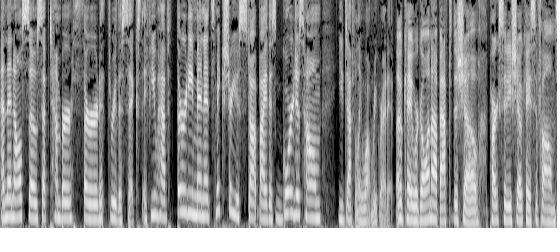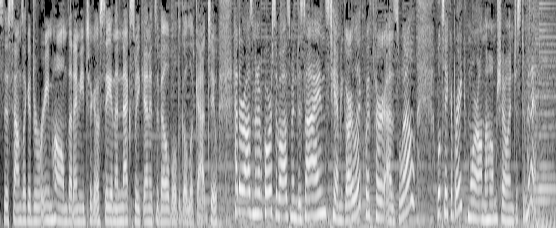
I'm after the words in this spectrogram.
And then also September 3rd through the 6th. If you have 30 minutes, make sure you stop by this gorgeous home. You definitely won't regret it. Okay, we're going up after the show. Park City Showcase of Homes. This sounds like a dream home that I need to go see. And then next weekend, it's available to go look at too. Heather Osmond, of course, of Osmond Designs. Tammy Garlick with her as well. We'll take a break. More on the home show in just a minute.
